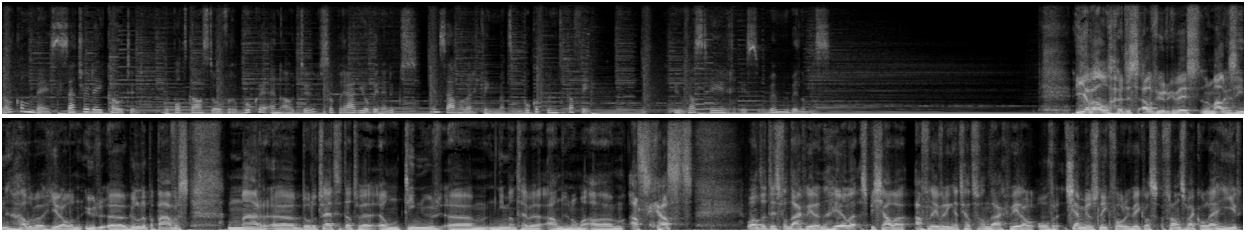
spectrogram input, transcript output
Welkom bij Saturday Coated, de podcast over boeken en auteurs op Radio Benelux in samenwerking met Boeken.café. Uw gastheer is Wim Willems. Jawel, het is 11 uur geweest. Normaal gezien hadden we hier al een uur uh, wilde papavers. Maar uh, door het feit dat we om 10 uur um, niemand hebben aangenomen um, als gast want het is vandaag weer een hele speciale aflevering. Het gaat vandaag weer al over Champions League. Vorige week was Frans Wacollet hier.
